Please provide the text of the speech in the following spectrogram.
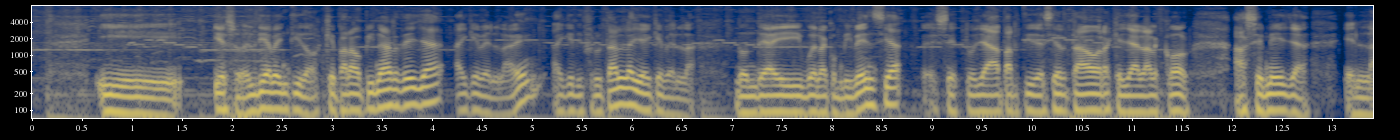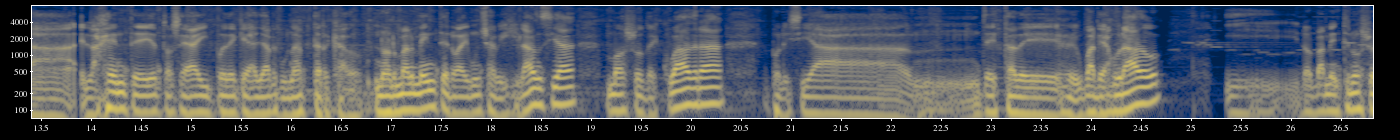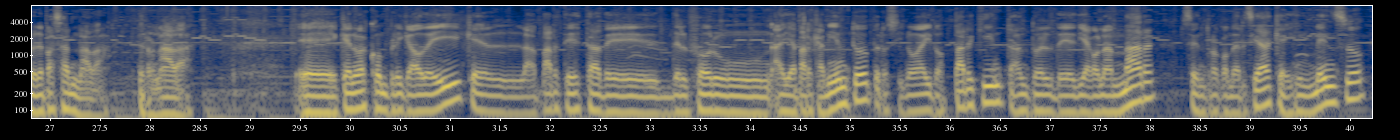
Y, y eso, el día 22, que para opinar de ella hay que verla, ¿eh? hay que disfrutarla y hay que verla donde hay buena convivencia, excepto ya a partir de ciertas horas que ya el alcohol hace mella en la, en la gente y entonces ahí puede que haya algún altercado. Normalmente no hay mucha vigilancia, mozos de escuadra, policía mm, de esta de guardia jurado y normalmente no suele pasar nada, pero nada. Eh, que no es complicado de ir, que la parte esta del forum hay aparcamiento, pero si no hay dos parking, tanto el de Diagonal Mar, centro comercial, que es inmenso,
